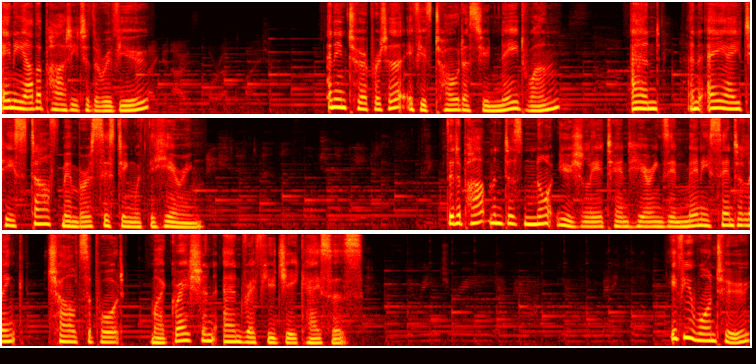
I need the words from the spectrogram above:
any other party to the review, an interpreter if you've told us you need one, and an AAT staff member assisting with the hearing. The department does not usually attend hearings in many Centrelink, child support, migration and refugee cases. If you want to,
